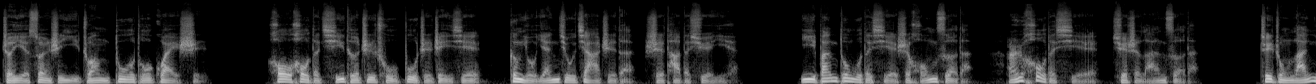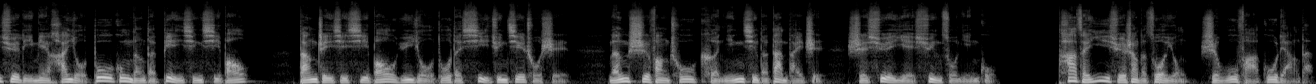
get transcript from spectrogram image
这也算是一桩多多怪事。后后的奇特之处不止这些，更有研究价值的是它的血液。一般动物的血是红色的。而后的血却是蓝色的，这种蓝血里面含有多功能的变形细胞。当这些细胞与有毒的细菌接触时，能释放出可凝性的蛋白质，使血液迅速凝固。它在医学上的作用是无法估量的。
